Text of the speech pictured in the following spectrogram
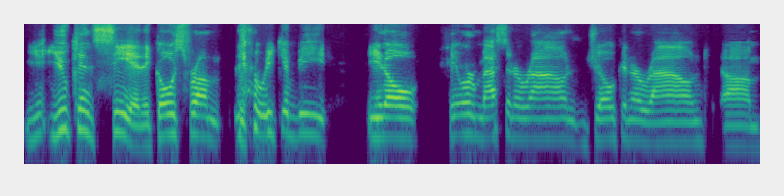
you, you can see it. It goes from we can be, you know, we're messing around, joking around, um,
